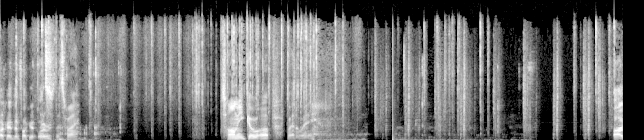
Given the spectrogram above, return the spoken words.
Okay, then fuck it. Whatever. That's, that's why. Tommy, go up, by the way. Uh,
